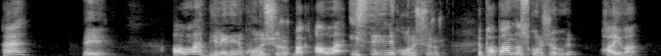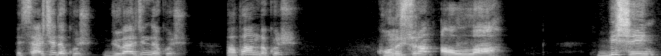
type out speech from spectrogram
He? Değil. Allah dilediğini konuşturur. Bak Allah istediğini konuşturur. E papağan nasıl konuşuyor bugün? Hayvan. E serçe de kuş, güvercin de kuş, papağan da kuş. Konuşturan Allah. Bir şeyin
